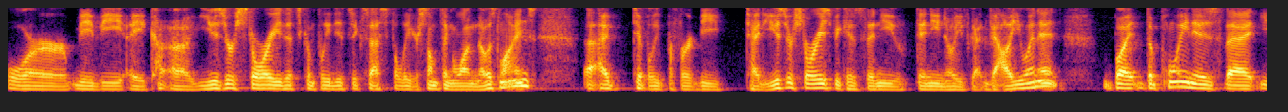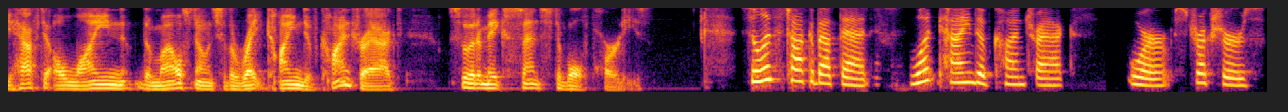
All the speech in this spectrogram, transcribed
or maybe a, a, user story that's completed successfully or something along those lines. Uh, I typically prefer to be tied to user stories because then you then you know you've got value in it. But the point is that you have to align the milestones to the right kind of contract so that it makes sense to both parties. So let's talk about that. What kind of contracts or structures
